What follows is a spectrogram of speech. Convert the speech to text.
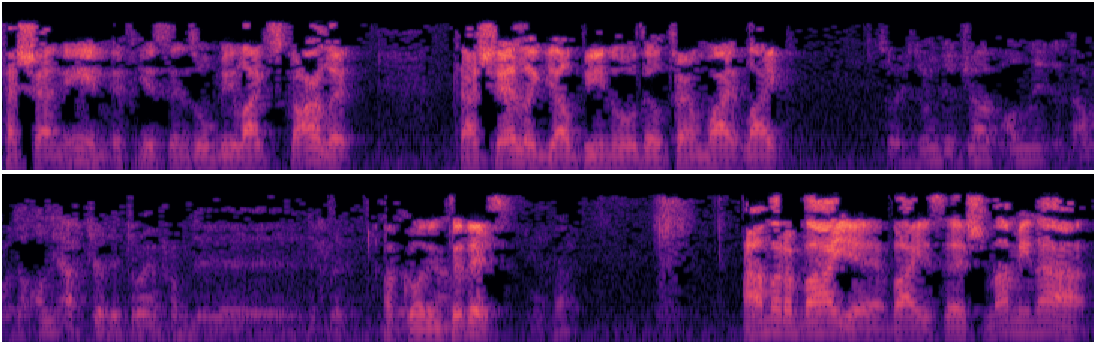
kashanim. If your sins will be like scarlet, kasheleg yalbinu. They'll turn white like. So he's doing the job only uh, only after they throw him from the the cliff. According to this. Right. Amar Abaye, Abaye says, Shma mina,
